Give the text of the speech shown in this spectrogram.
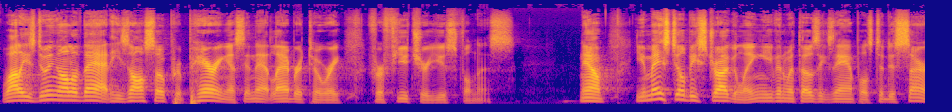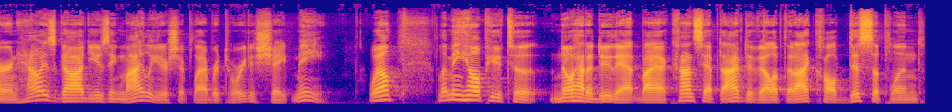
while He's doing all of that, He's also preparing us in that laboratory for future usefulness. Now, you may still be struggling, even with those examples, to discern how is God using my leadership laboratory to shape me? Well, let me help you to know how to do that by a concept I've developed that I call disciplined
